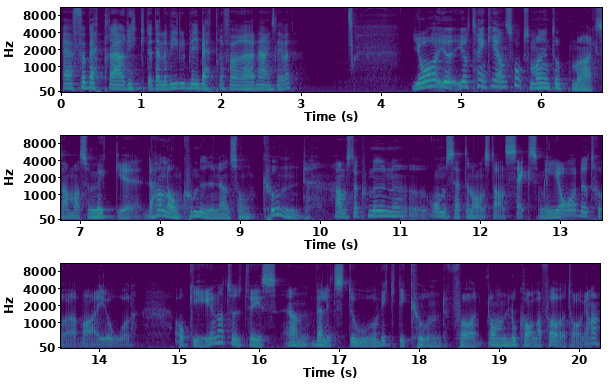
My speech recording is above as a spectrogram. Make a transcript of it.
eh, förbättra ryktet eller vill bli bättre för näringslivet? Ja, jag, jag, tänker en sak som man inte uppmärksammar så mycket. Det handlar om kommunen som kund. Halmstad kommun omsätter någonstans 6 miljarder tror jag varje år. Och är ju naturligtvis en väldigt stor och viktig kund för de lokala företagarna.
